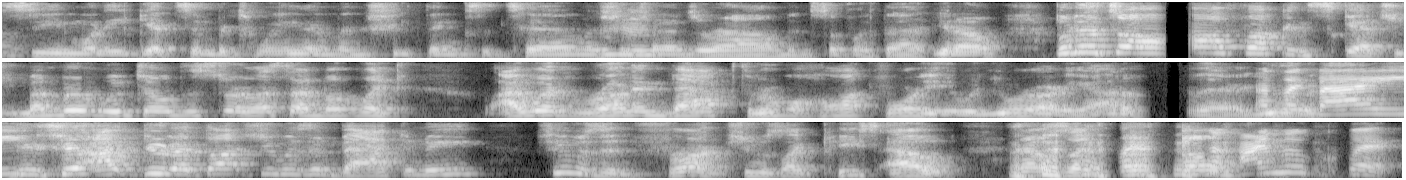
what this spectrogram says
scene when he gets in between him and she thinks it's him and she Mhm. turns around and stuff like that, you know. But it's all, all fucking sketchy. Remember we told the story last time, but like I went running back through a haunt for you and you were already out of there. i was You like were- bye You, she, I, dude, I thought she was in back of me. She was in front. She was like, peace out. And I was like, no. i move quick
